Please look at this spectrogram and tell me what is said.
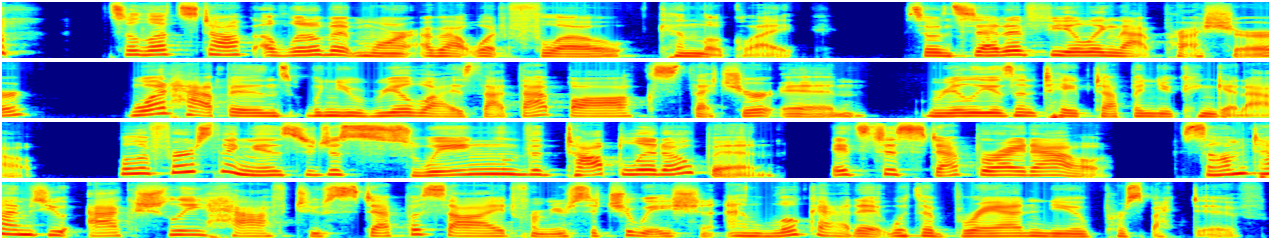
so let's talk a little bit more about what flow can look like. So instead of feeling that pressure, what happens when you realize that that box that you're in really isn't taped up and you can get out? Well, the first thing is to just swing the top lid open. It's to step right out. Sometimes you actually have to step aside from your situation and look at it with a brand new perspective.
